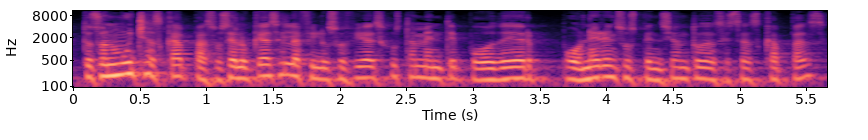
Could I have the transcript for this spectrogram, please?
Entonces son muchas capas, o sea, lo que hace la filosofía es justamente poder poner en suspensión todas esas capas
